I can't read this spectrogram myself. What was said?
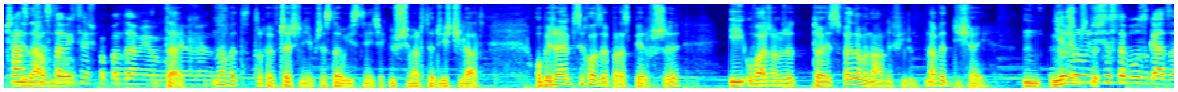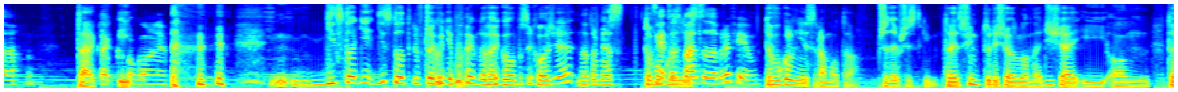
Czas niedawno. przestał istnieć po pandemii ogólnie, Tak, więc... nawet trochę wcześniej przestał istnieć, jak już się ma 40 lat. Obejrzałem Psychozę po raz pierwszy i uważam, że to jest fenomenalny film, nawet dzisiaj. Nie Dużo wiem, ludzi to... się z tobą zgadza. Tak, tak I ogólnie. nic, to, nie, nic to odkrywczego nie powiem nowego o psychozie, natomiast to w nie, ogóle. To jest bardzo dobry film. To w ogóle nie jest ramota, przede wszystkim. To jest film, który się ogląda dzisiaj i on. To,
